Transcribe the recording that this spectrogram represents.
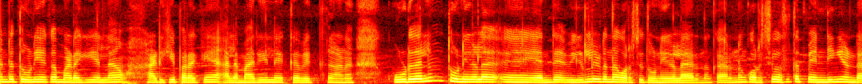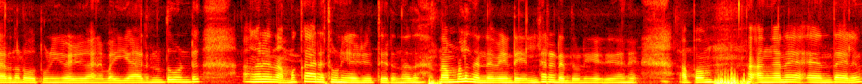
എന്റെ തുണിയൊക്കെ മടക്കി എല്ലാം അടുക്കി പറക്കി അലമാരിയിലൊക്കെ വെക്കുകയാണ്. കൂടുതലും തുണികൾ എന്റെ വീട്ടിലിടുന്ന കുറച്ച് തുണികളായിരുന്നു. കാരണം കുറച്ച് ദിവസത്തെ പെൻഡിങ് ഉണ്ടായിരുന്നല്ലോ തുണി കഴുകാൻ. വയ്യായിരുന്നത് കൊണ്ട് അങ്ങനെ നമുക്കാരാ തുണി കഴുകി തരുന്നത്? നമ്മൾ തന്നെ വേണ്ട എല്ലാവരുടെയും തുണി കഴുകാൻ അപ്പം അങ്ങനെ എന്തായാലും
